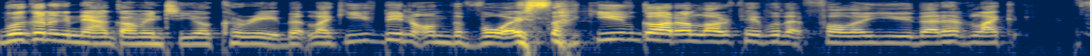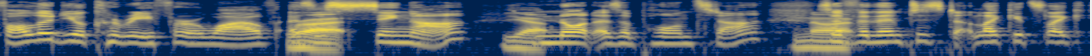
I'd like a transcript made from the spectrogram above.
we're gonna now go into your career, but like you've been on The Voice, like you've got a lot of people that follow you that have like followed your career for a while as a singer, Yeah. not as a porn star. So for them to start, like it's like,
